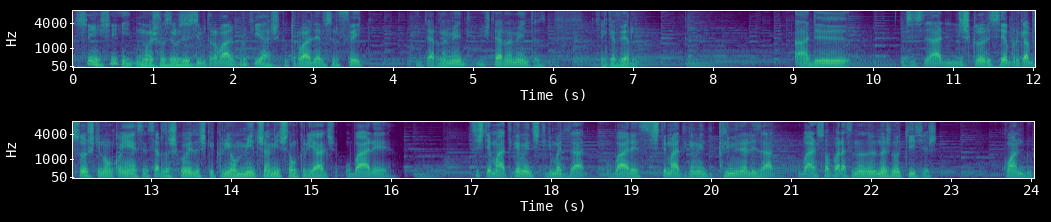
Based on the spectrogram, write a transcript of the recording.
Sim, sim, nós fazemos esse tipo de trabalho porque acho que o trabalho deve ser feito internamente e externamente. Tem que haver. Há de necessidade de esclarecer porque há pessoas que não conhecem certas coisas, que criam mitos, há mitos são criados. O bar é sistematicamente estigmatizado, o bar é sistematicamente criminalizado, o bar só aparece nas notícias quando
